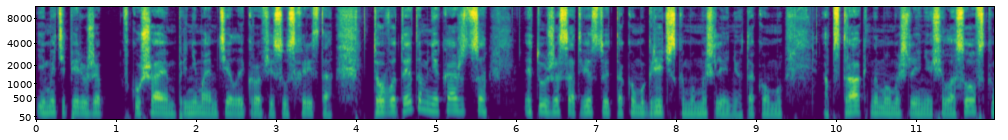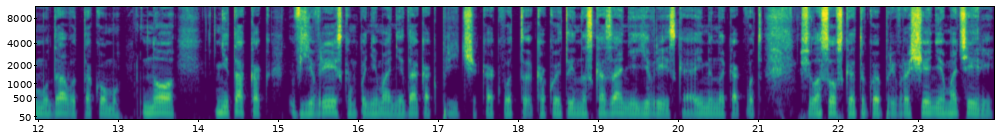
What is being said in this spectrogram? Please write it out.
и мы теперь уже вкушаем, принимаем тело и кровь Иисуса Христа, то вот это, мне кажется, это уже соответствует такому греческому мышлению, такому абстрактному мышлению, философскому, да, вот такому. Но не так, как в еврейском понимании, да, как притча, как вот какое-то иносказание еврейское, а именно как вот философское такое превращение материи.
